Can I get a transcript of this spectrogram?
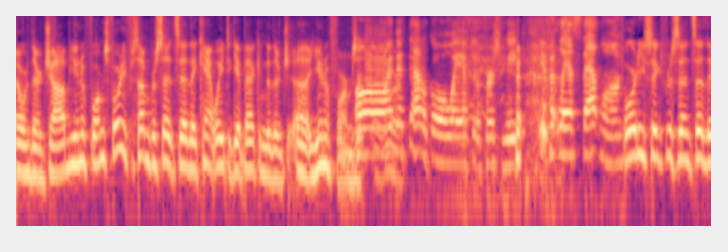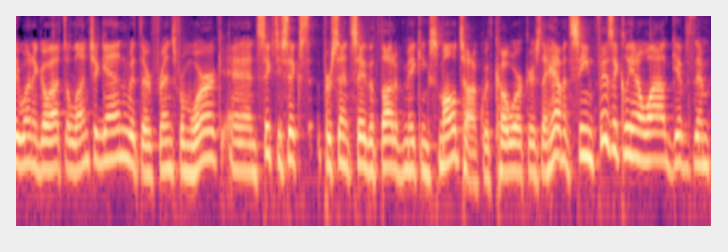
or their job uniforms. 47% said they can't wait to get back into their uh, uniforms. oh, I bet that'll go away after the first week if it lasts that long. 46% said they want to go out to lunch again with their friends from work, and 66% say the thought of making small talk with coworkers they haven't seen physically in a while gives them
